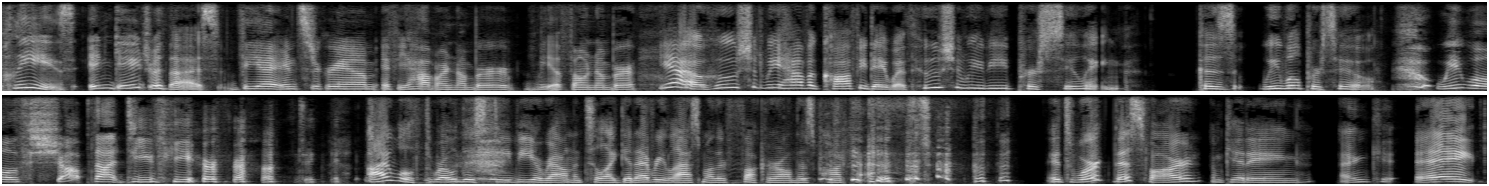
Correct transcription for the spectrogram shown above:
please engage with us via Instagram. If you have our number, via phone number. yeah, who should we have a coffee date with? Who should we be pursuing? Because we will pursue. We will shop that DV around. I will throw this DV around until I get every last motherfucker on this podcast. it's worked this far. I'm kidding. I'm ki- Hey,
